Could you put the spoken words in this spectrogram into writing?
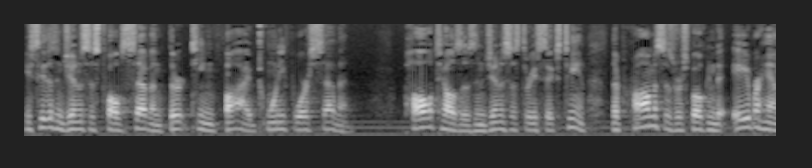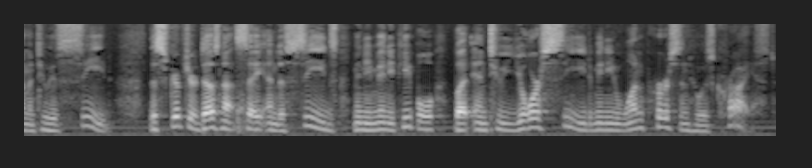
You see this in Genesis 12, 7, 13, 5, 24, 7. Paul tells us in Genesis 3:16, the promises were spoken to Abraham and to his seed. The scripture does not say into seeds, meaning many people, but into your seed, meaning one person who is Christ.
